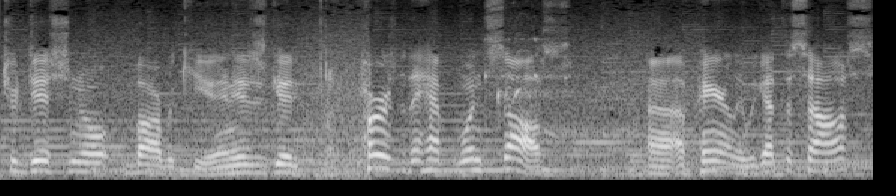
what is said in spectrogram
traditional barbecue, and it is good. First, they have one sauce. Uh, apparently, we got the sauce.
